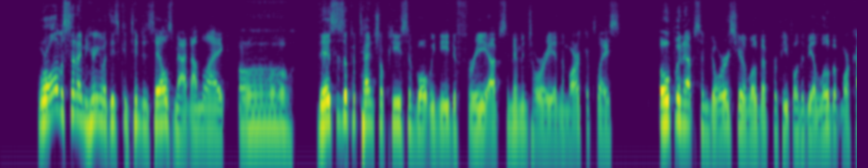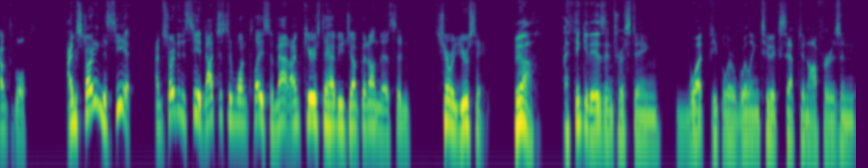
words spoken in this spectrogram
Where all of a sudden I'm hearing about these contingent sales, Matt, and I'm like, oh, this is a potential piece of what we need to free up some inventory in the marketplace, open up some doors here a little bit for people to be a little bit more comfortable. I'm starting to see it. I'm starting to see it not just in one place. So, Matt, I'm curious to have you jump in on this and share what you're seeing. Yeah, I think it is interesting what people are willing to accept in offers. And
